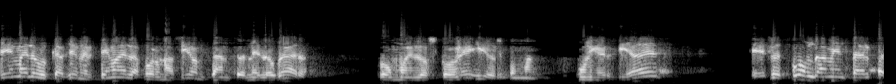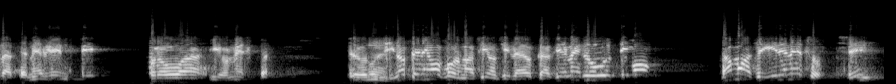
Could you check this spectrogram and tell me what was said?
el tema de la educación, el tema de la formación, tanto en el hogar como en los colegios, como en universidades, eso es fundamental para tener gente proba y honesta. Pero si no tenemos formación, si la educación es lo último, vamos a seguir en eso, ¿sí?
